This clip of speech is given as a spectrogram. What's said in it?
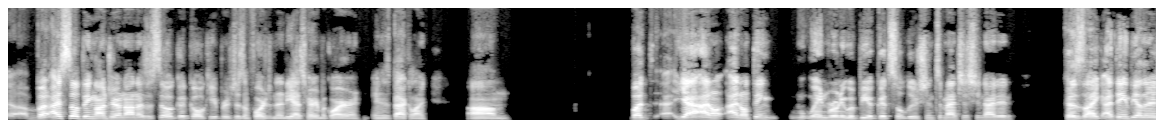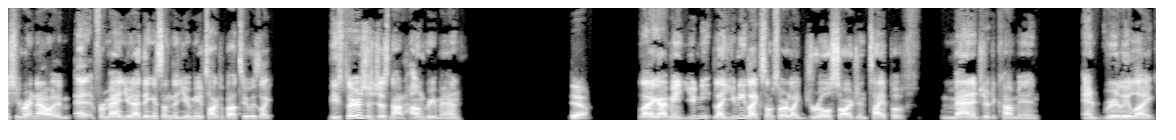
uh, but I still think Andre Onana is still a good goalkeeper. It's just unfortunate that he has Harry Maguire in, in his back line. Um, but uh, yeah, I don't, I don't think Wayne Rooney would be a good solution to Manchester United. Because like I think the other issue right now for Man United, I think it's something that you and me have talked about too, is like these players are just not hungry, man. Yeah. Like I mean, you need like you need like some sort of like drill sergeant type of manager to come in and really like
